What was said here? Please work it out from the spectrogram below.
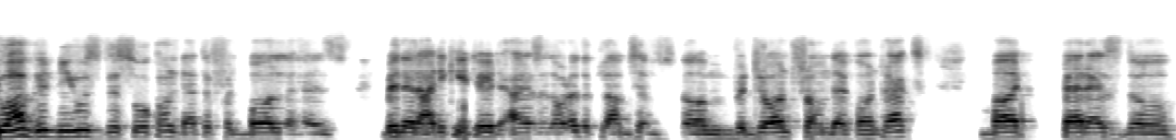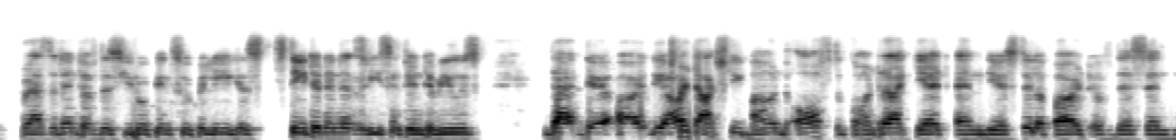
to our good news, the so-called death of football has been eradicated as a lot of the clubs have um, withdrawn from their contracts. But Perez, the president of this European Super League, has stated in his recent interviews that they are they aren't actually bound off the contract yet and they're still a part of this. And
